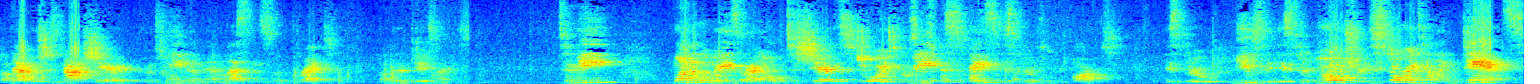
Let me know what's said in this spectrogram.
of that which is not shared between them and lessens the threat of their difference. To me, one of the ways that I hope to share this joy, to create this space is through art, is through music, is through poetry, storytelling, dance,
